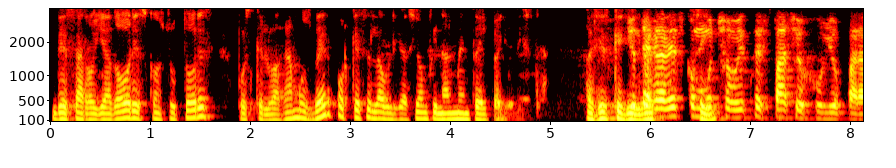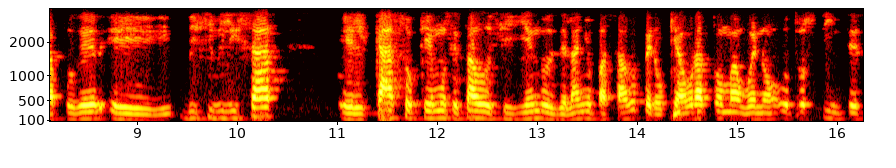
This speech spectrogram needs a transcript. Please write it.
desarrolladores, constructores, pues que lo hagamos ver porque esa es la obligación finalmente del periodista. Así es que yo te agradezco mucho este espacio, Julio, para poder eh, visibilizar el caso que hemos estado siguiendo desde el año pasado, pero que ahora toma, bueno, otros tintes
